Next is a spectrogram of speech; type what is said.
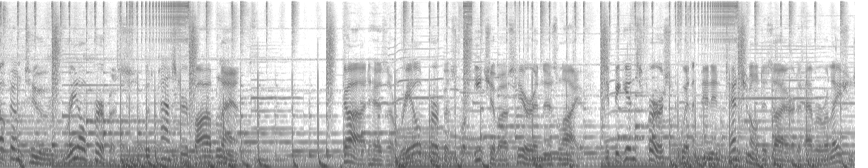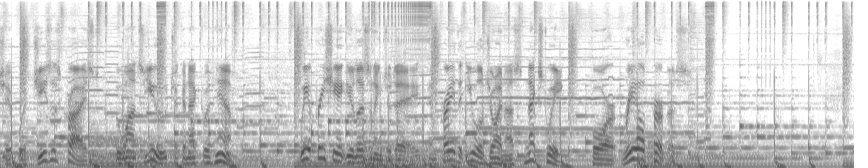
Welcome to Real Purpose with Pastor Bob Lenz. God has a real purpose for each of us here in this life. It begins first with an intentional desire to have a relationship with Jesus Christ who wants you to connect with Him. We appreciate you listening today and pray that you will join us next week for Real Purpose.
